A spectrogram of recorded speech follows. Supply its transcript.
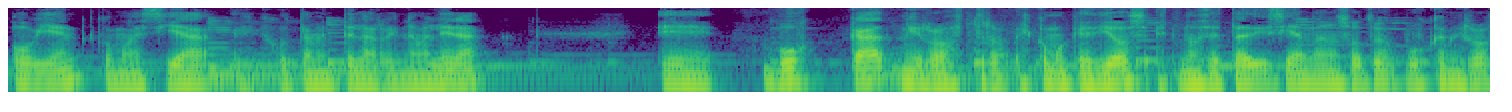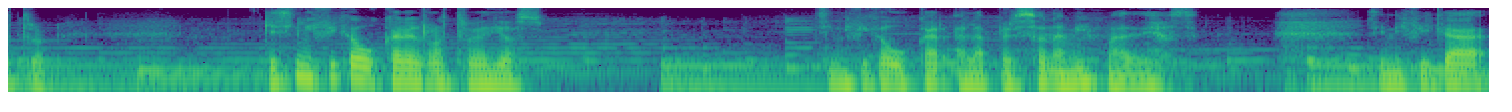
O bien, como decía eh, justamente la Reina Valera, eh, buscad mi rostro. Es como que Dios nos está diciendo a nosotros, busca mi rostro. ¿Qué significa buscar el rostro de Dios? Significa buscar a la persona misma de Dios significa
